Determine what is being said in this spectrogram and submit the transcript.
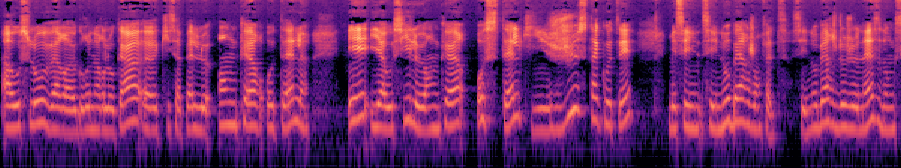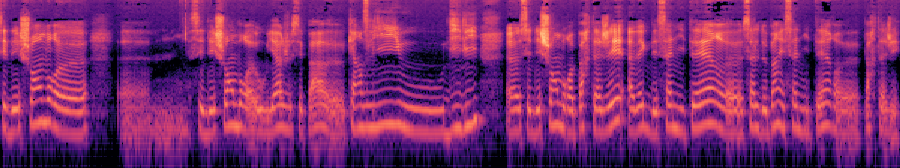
à Oslo vers euh, Grünerløkka euh, qui s'appelle le Anker Hotel et il y a aussi le Anker Hostel qui est juste à côté, mais c'est une, auberge en fait. C'est une auberge de jeunesse, donc c'est des chambres euh, c'est des chambres où il y a, je sais pas, 15 euh, lits ou 10 lits. Euh, c'est des chambres partagées avec des sanitaires, salles de bain et sanitaires partagées.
